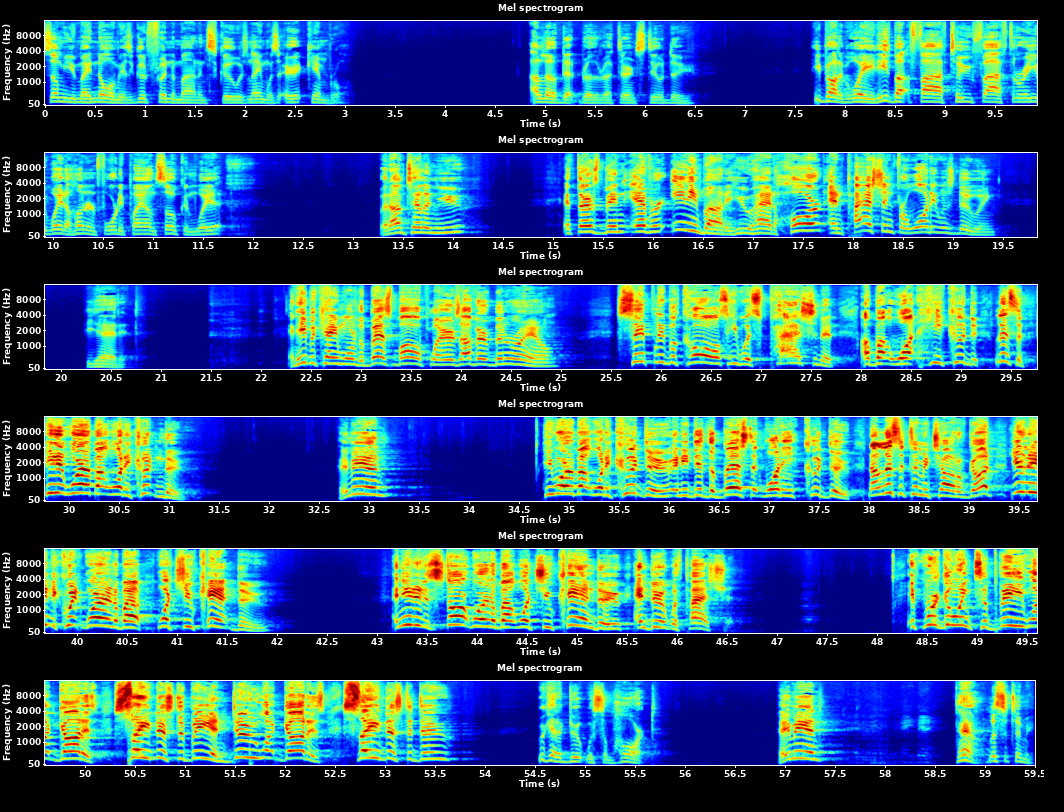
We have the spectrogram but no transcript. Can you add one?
Some of you may know him. He's a good friend of mine in school. His name was Eric Kimbrell. I love that brother right there and still do. He probably weighed, he's about 5'2, 5'3, weighed 140 pounds soaking wet. But I'm telling you, if there's been ever anybody who had heart and passion for what he was doing, he had it. And he became one of the best ball players I've ever been around simply because he was passionate about what he could do. Listen, he didn't worry about what he couldn't do. Amen. He worried about what he could do and he did the best at what he could do. Now, listen to me, child of God. You need to quit worrying about what you can't do. And you need to start worrying about what you can do and do it with passion. If we're going to be what God has saved us to be and do what God has saved us to do, we got to do it with some heart. Amen. Amen. Now, listen to me.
